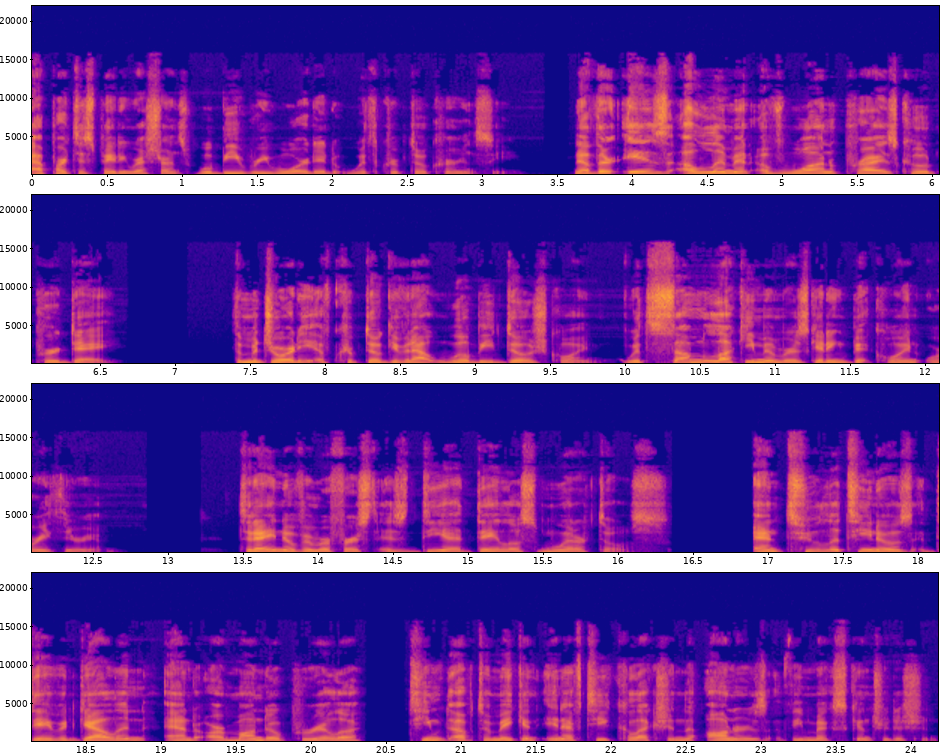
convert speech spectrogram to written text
at participating restaurants will be rewarded with cryptocurrency. Now, there is a limit of one prize code per day. The majority of crypto given out will be Dogecoin, with some lucky members getting Bitcoin or Ethereum. Today, November 1st, is Dia de los Muertos, and two Latinos, David Gallon and Armando Perilla, teamed up to make an NFT collection that honors the Mexican tradition.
